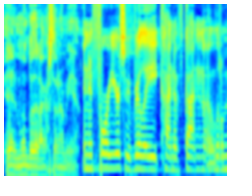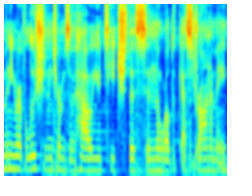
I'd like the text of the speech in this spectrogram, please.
en el mundo de la gastronomía. And in four years, we've really kind of gotten a little mini revolution in terms of how you teach this in the world of gastronomy.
